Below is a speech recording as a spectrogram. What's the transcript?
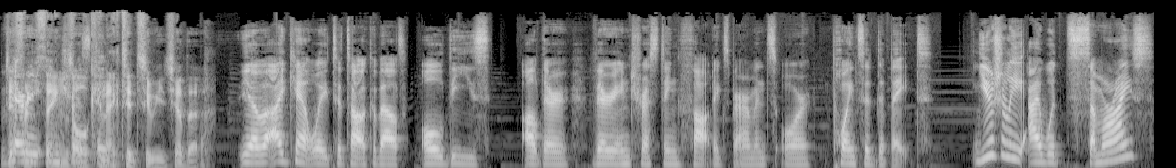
Very different things all connected to each other. Yeah, but I can't wait to talk about all these other very interesting thought experiments or points of debate. Usually, I would summarize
